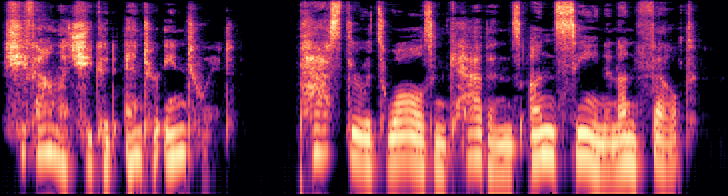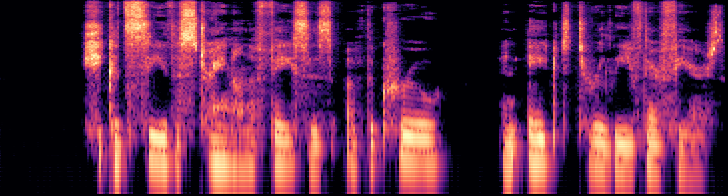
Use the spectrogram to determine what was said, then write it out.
She found that she could enter into it, pass through its walls and cabins unseen and unfelt. She could see the strain on the faces of the crew and ached to relieve their fears.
